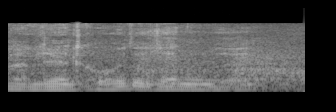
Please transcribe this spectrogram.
那是连 khối tự nhiên rồi.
